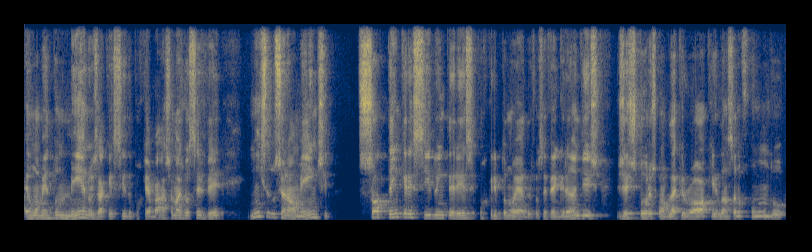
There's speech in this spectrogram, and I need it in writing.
é um momento menos aquecido porque é baixa, mas você vê institucionalmente só tem crescido o interesse por criptomoedas. Você vê grandes gestoras como a BlackRock lançando fundo,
